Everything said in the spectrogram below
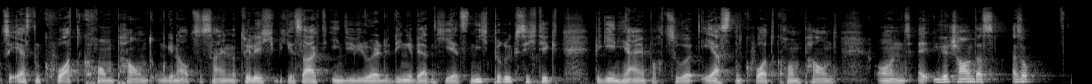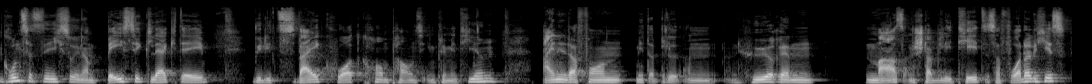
zur ersten Quad Compound, um genau zu sein. Natürlich, wie gesagt, individuelle Dinge werden hier jetzt nicht berücksichtigt. Wir gehen hier einfach zur ersten Quad Compound und äh, würde schauen, dass, also grundsätzlich so in einem Basic Leg Day würde ich zwei Quad Compounds implementieren. Eine davon mit ein bisschen an, an höheren Maß an Stabilität, das erforderlich ist.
